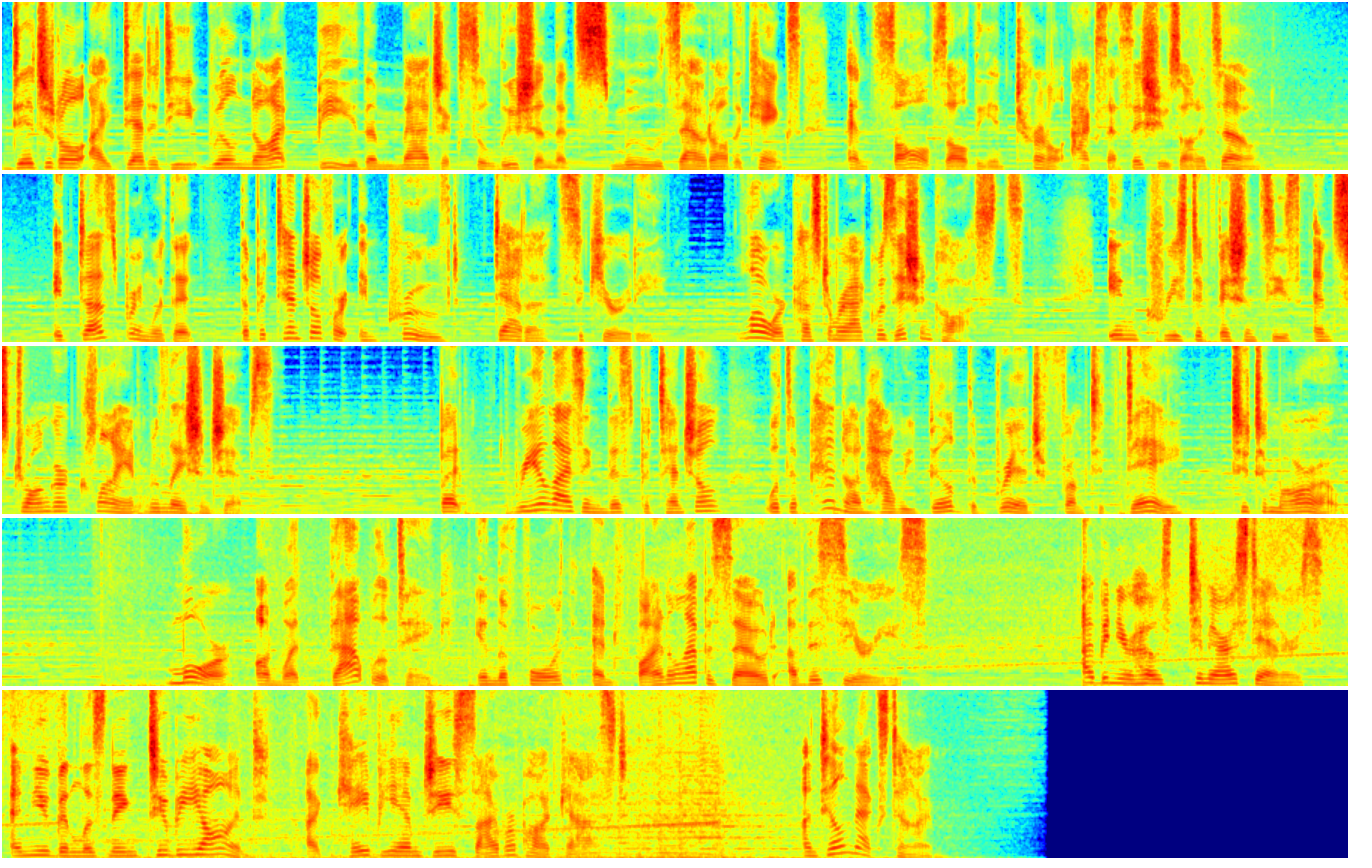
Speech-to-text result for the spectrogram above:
digital identity will not be the magic solution that smooths out all the kinks and solves all the internal access issues on its own. It does bring with it the potential for improved data security, lower customer acquisition costs, increased efficiencies, and stronger client relationships. But realizing this potential will depend on how we build the bridge from today to tomorrow. More on what that will take in the fourth and final episode of this series. I've been your host, Tamara Stanners, and you've been listening to Beyond, a KPMG cyber podcast. Until next time.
